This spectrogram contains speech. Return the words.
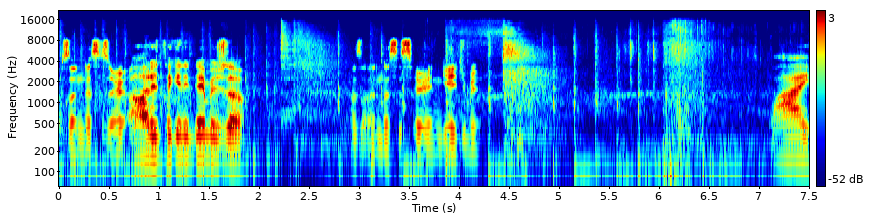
Was unnecessary. Oh, I didn't take any damage though. That was unnecessary engagement. Why?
